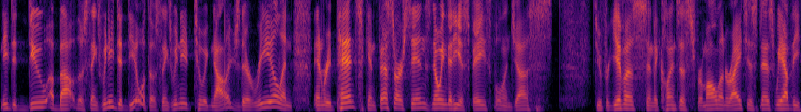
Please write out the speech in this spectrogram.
need to do about those things? We need to deal with those things. We need to acknowledge they're real and, and repent, confess our sins, knowing that He is faithful and just to forgive us and to cleanse us from all unrighteousness. We have the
